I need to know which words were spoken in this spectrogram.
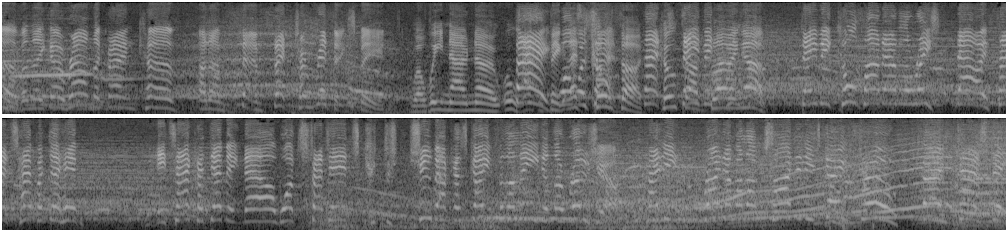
Curve, and they go round the Grand Curve at a, a terrific speed. Well, we now know. Ooh, Bang! Big, what that's was Coulthard. that? That's Coulthard David blowing Coulthard. up. David Coulthard out of the race. Now, if that's happened to him, it's academic now. What strategy? Schumacher's going for the lead in the Roggia. And he right up alongside and he's going through. Fantastic.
